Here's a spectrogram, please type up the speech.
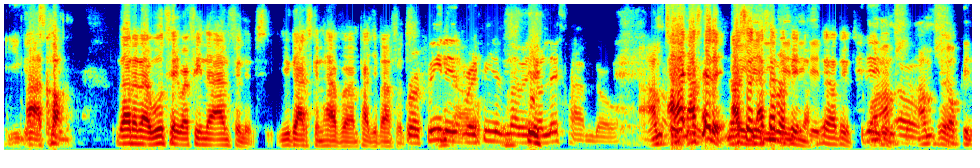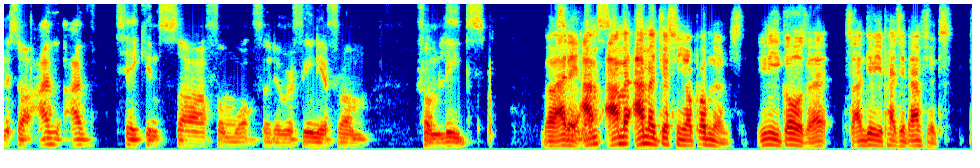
You guys come. No, no, no. We'll take Raphinha and Phillips. You guys can have um, Patrick Bamford. Raphinha, No. Raphinha's not in your list, Ham though. I'm I, I said it. No, I he said I said he did, he Raphinha. did. Yeah, I did. Well, I'm, Oh, I'm yeah. shopping. So I've I've taken Sarr from Watford and Raphinha from from Leeds. No, Ade, So I'm, I'm I'm addressing your problems. You need goals, right? So I'm giving you Patrick Bamford.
